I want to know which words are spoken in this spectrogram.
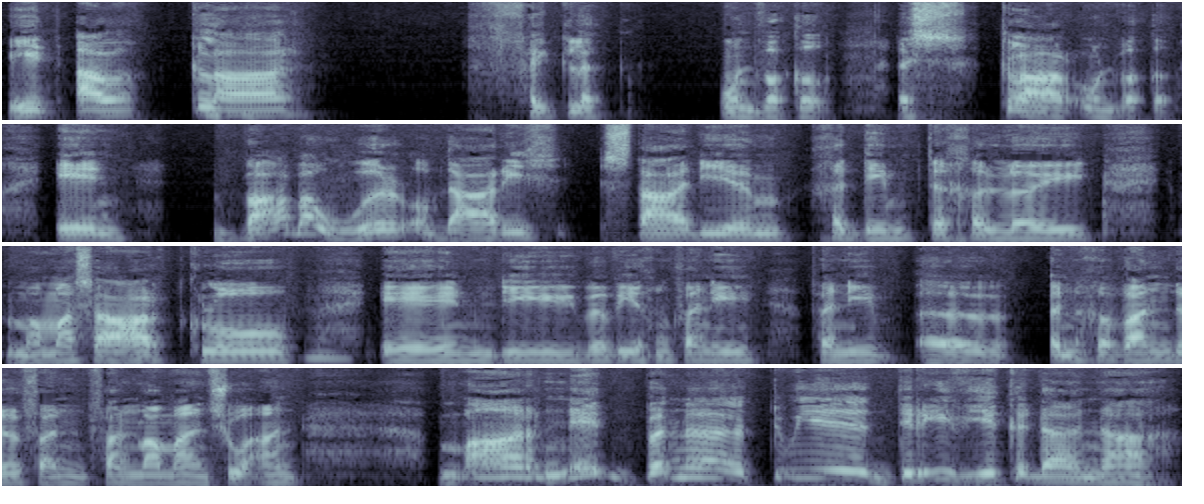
het al klaar feitelik ontwikkel is klaar ontwikkel en baba hoor op daardie stadium gedempte geluid mamma se hart klop nee. en die beweging van die van die uh ingewande van van mamma en so aan. Maar net binne 2, 3 weke daarna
